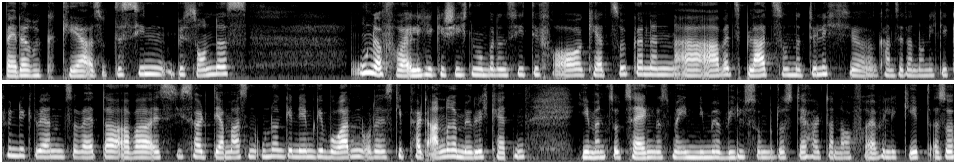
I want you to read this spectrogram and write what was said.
bei der Rückkehr. Also das sind besonders unerfreuliche Geschichten, wo man dann sieht, die Frau kehrt zurück an den äh, Arbeitsplatz und natürlich äh, kann sie dann noch nicht gekündigt werden und so weiter, aber es ist halt dermaßen unangenehm geworden oder es gibt halt andere Möglichkeiten, jemand zu zeigen, dass man ihn nicht mehr will, so dass der halt dann auch freiwillig geht. Also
